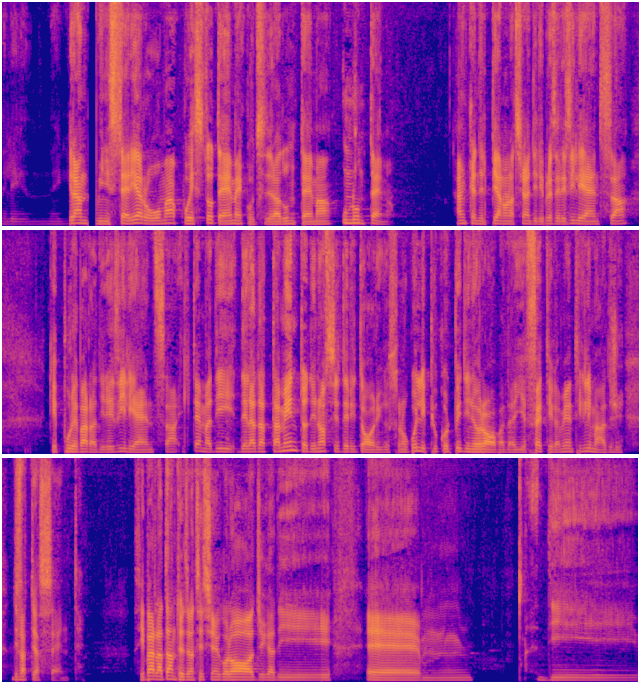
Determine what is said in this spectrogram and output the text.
nei, nei grandi ministeri a Roma questo tema è considerato un tema, un non tema. Anche nel piano nazionale di ripresa e resilienza, che pure parla di resilienza, il tema di, dell'adattamento dei nostri territori, che sono quelli più colpiti in Europa dagli effetti dei cambiamenti climatici, di fatto è assente. Si parla tanto di transizione ecologica, di, eh, di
